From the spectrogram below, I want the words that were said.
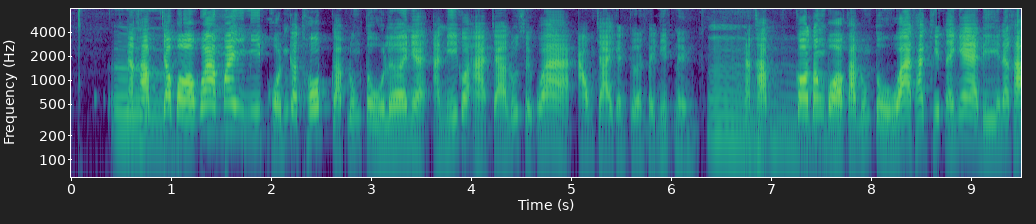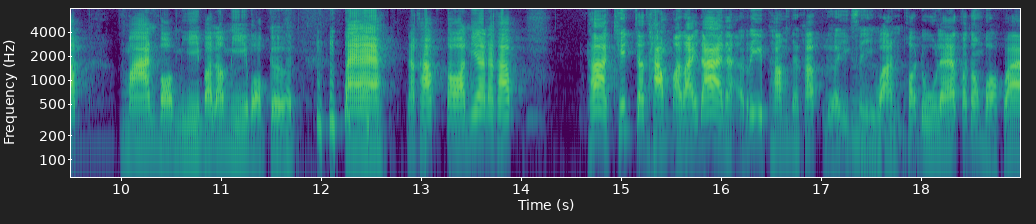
อ นะครับจะบอกว่าไม่มีผลกระทบกับลุงตู่เลยเนี่ยอันนี้ก็อาจจะรู้สึกว่าเอาใจกันเกินไปนิดนึงอืมนะครับมก็ต้องบอกกับลุงตู่ว่าถ้าคิดในแง่ดีนะครับ มารบอมีบารมีบอกเกิด แต่นะครับตอนเนี้ยนะครับถ้าคิดจะทำอะไรได้น่ะรีบทำเถอะครับ เหลืออีก 4 วัน เพราะดูแล้วก็ต้องบอกว่า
